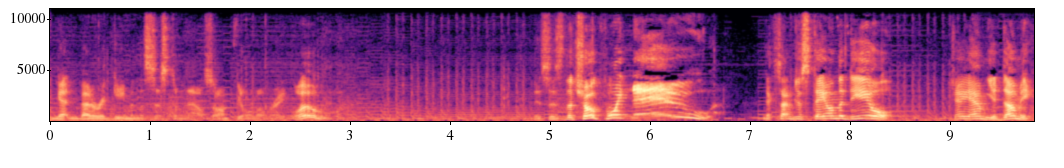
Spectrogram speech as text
I'm getting better at gaming the system now, so I'm feeling alright. Whoa! This is the choke point! No! Next time, just stay on the deal! JM, you dummy!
